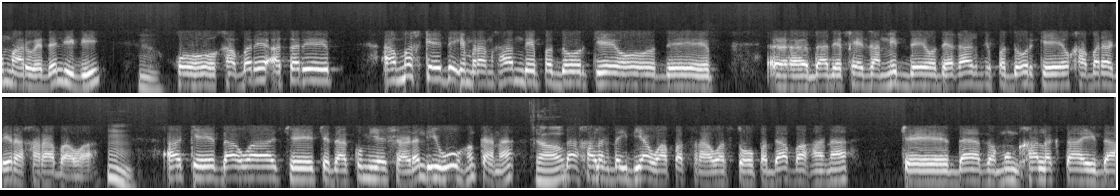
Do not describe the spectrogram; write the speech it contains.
هم ارویدلې دي خو خبرې اترې مخکې د عمران خان د په دور کې او د دا د فیض حمید دی او د غږ د په دور کې خبره ډیره خرابه و اکه دا و چې چې دا کوم یې شړلی وو هکنه دا خلک دی بیا واپس راوستو په دا بهانه چې دا زمون خلک ته دا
